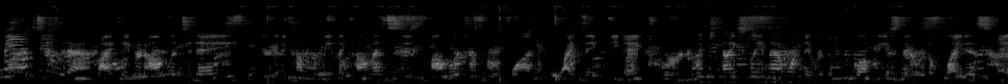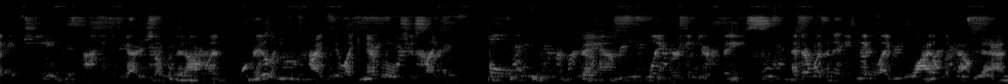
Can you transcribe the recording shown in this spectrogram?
man. My favorite omelet today, you're gonna come for me in the comments, is omelet number one. I think the eggs were cooked nicely in that one. They were the fluffiest, they were the lightest. Egg and cheese. I think you got yourself a good omelet. Really, I feel like Emeril's just like boom, bam, flavors in your face, and there wasn't anything like wild about that.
